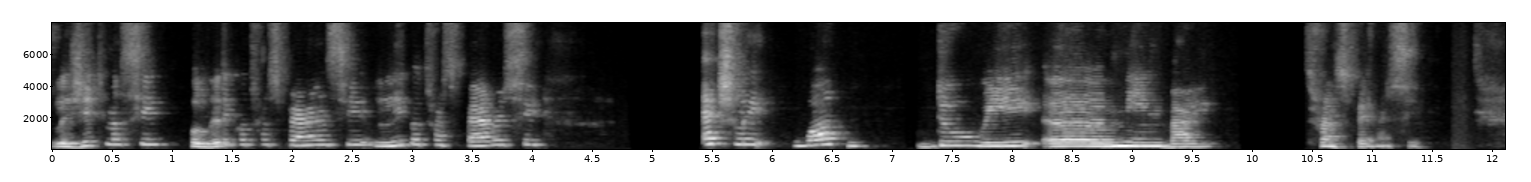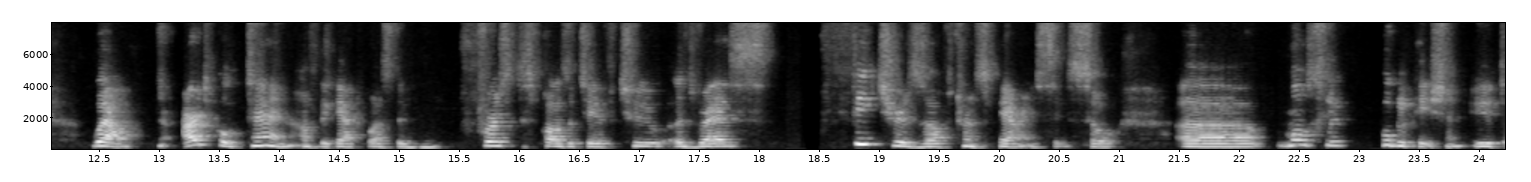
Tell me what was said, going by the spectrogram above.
legitimacy, political transparency, legal transparency. Actually, what do we uh, mean by transparency? Well, Article 10 of the GATT was the first dispositive to address features of transparency. So uh, mostly publication. It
